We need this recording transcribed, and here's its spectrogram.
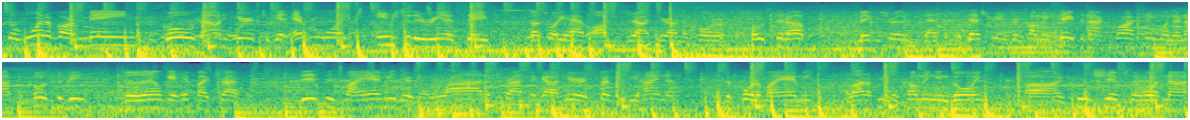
So one of our main goals out here is to get everyone into the arena safe That's why you have officers out here on the corner posted up, making sure that the pedestrians are coming safe. They're not crossing when they're not supposed to be, so they don't get hit by traffic. This is Miami. There's a lot of traffic out here, especially behind us is the port of Miami. A lot of people coming and going uh, on cruise ships and whatnot.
